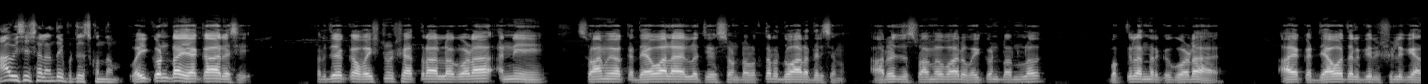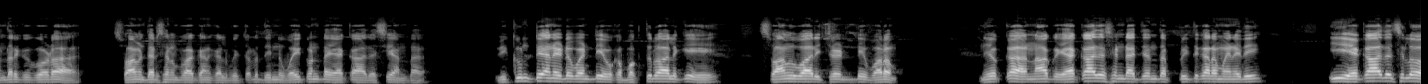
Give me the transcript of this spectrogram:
ఆ విశేషాలంతా ఇప్పుడు తెలుసుకుందాం. వైకుంఠ ఏకాదశి. ప్రతి ఒక్క వైష్ణవ క్షేత్రాల్లో కూడా అన్ని స్వామి యొక్క దేవాలయాల్లో చేస్తుంటారు ఉత్తర ద్వార దర్శనం. ఆ రోజు స్వామివారు వైకుంఠంలో భక్తులందరికీ కూడా ఆ యొక్క దేవతలకి ఋషులకి అందరికీ కూడా స్వామి దర్శన భాగాన్ని కల్పించడం దీన్ని వైకుంఠ ఏకాదశి అంటారు. వికుంఠి అనేటువంటి ఒక భక్తురాలికి స్వామివారు ఇచ్చినటువంటి వరం. నీ యొక్క నాకు ఏకాదశి అంటే అత్యంత ప్రీతికరమైనది. ఈ ఏకాదశిలో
